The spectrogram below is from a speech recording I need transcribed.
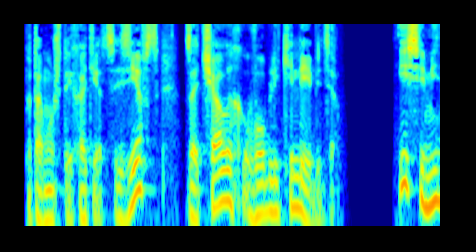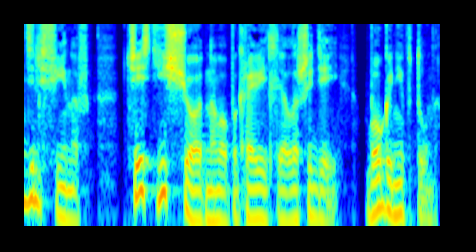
потому что их отец Зевс зачал их в облике лебедя. И семи дельфинов, в честь еще одного покровителя лошадей, бога Нептуна.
